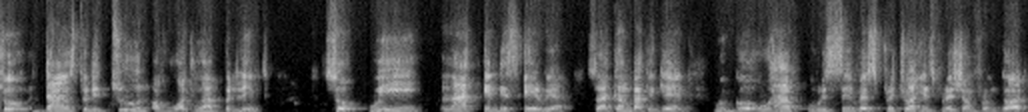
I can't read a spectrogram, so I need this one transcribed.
to dance to the tune of what you have believed. So we lack in this area. So I come back again. We go, we have we receive a spiritual inspiration from God.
